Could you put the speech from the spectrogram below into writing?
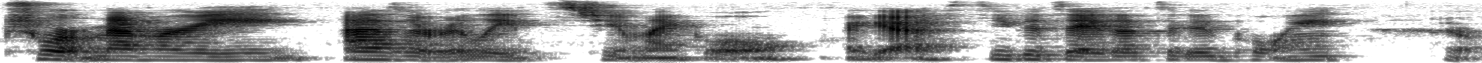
short memory as it relates to Michael, I guess. You could say that's a good point. Yeah.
